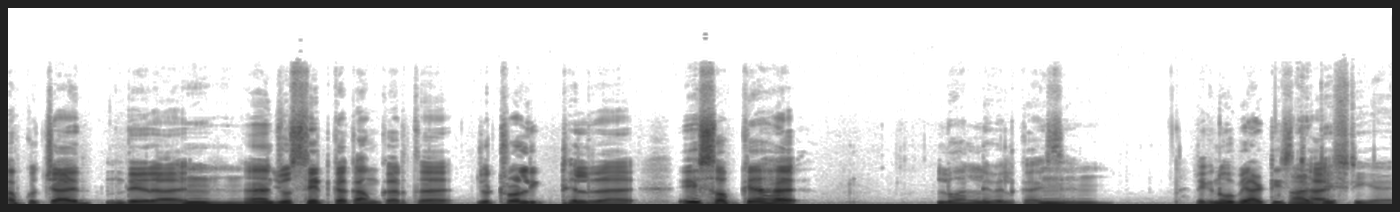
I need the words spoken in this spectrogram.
आपको चाय दे रहा है हम्म, हम्म। हाँ, जो सेट का काम करता है जो ट्रॉली ठेल रहा है ये सब क्या है? लोअर लेवल का ऐसे लेकिन वो भी आर्टिस्ट है। आर्टिस्ट ही है।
